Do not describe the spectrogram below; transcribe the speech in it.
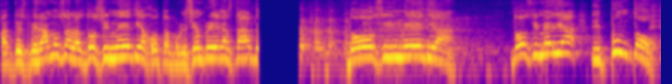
Ah, Te esperamos a las dos y media, Jota, porque siempre llegas tarde. Dos y media. Dos y media y punto.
